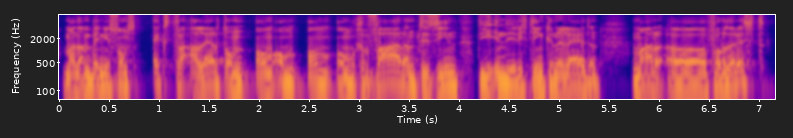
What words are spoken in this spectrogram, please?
Maar dan ben je soms extra alert om, om, om, om, om gevaren te zien die in die richting kunnen leiden. Maar uh, voor de rest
